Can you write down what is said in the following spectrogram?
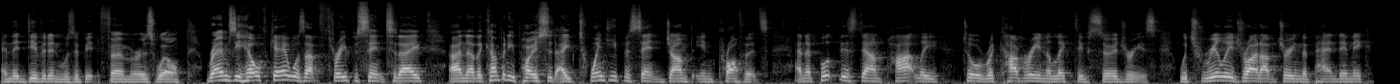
and their dividend was a bit firmer as well. Ramsay Healthcare was up 3% today. Uh, now, the company posted a 20% jump in profits, and I put this down partly to a recovery in elective surgeries, which really dried up during the pandemic.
